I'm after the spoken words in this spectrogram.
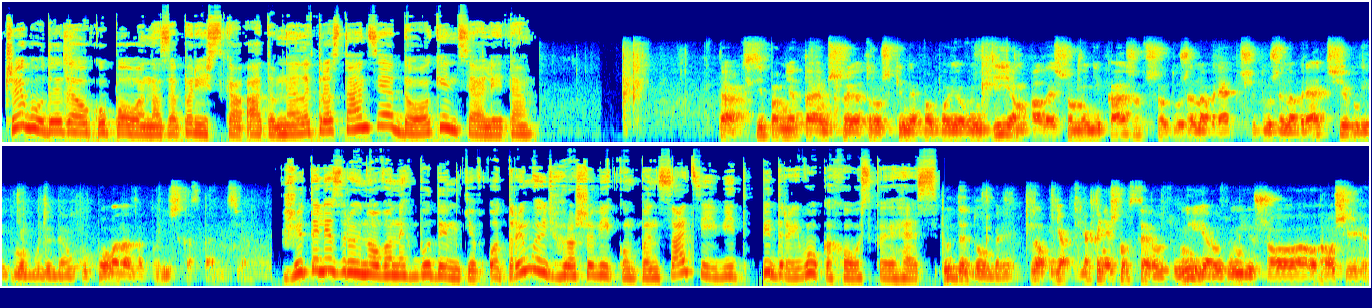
Чи буде деокупована Запорізька атомна електростанція до кінця літа? Так, всі пам'ятаємо, що я трошки не по бойовим діям, але що мені кажуть, що дуже навряд чи дуже навряд чи в липні буде деокупована Запорізька станція. Жителі зруйнованих будинків отримують грошові компенсації від підриву Каховської ГЕС. Люди добрі. Ну я, я, звісно, все розумію. Я розумію, що гроші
